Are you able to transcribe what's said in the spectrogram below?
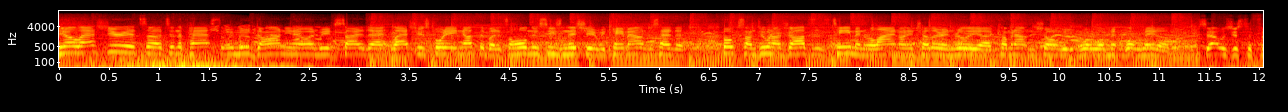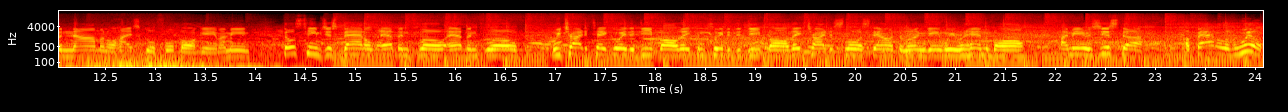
You know, last year it's, uh, it's in the past and we moved on, you know, and we decided that last year's 48 nothing, but it's a whole new season this year. And we came out and just had to focus on doing our jobs as a team and relying on each other and really uh, coming out and showing what, what, what we're made of. So that was just a phenomenal high school football game. I mean, those teams just battled ebb and flow, ebb and flow. We tried to take away the deep ball. They completed the deep ball. They tried to slow us down with the run game. We ran the ball. I mean, it was just a, a battle of will.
